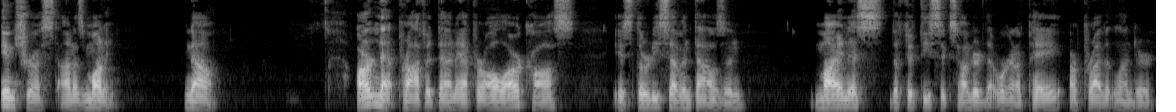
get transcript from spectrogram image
interest on his money. Now, our net profit then after all our costs is 37,000 minus the 5600 that we're going to pay our private lender,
